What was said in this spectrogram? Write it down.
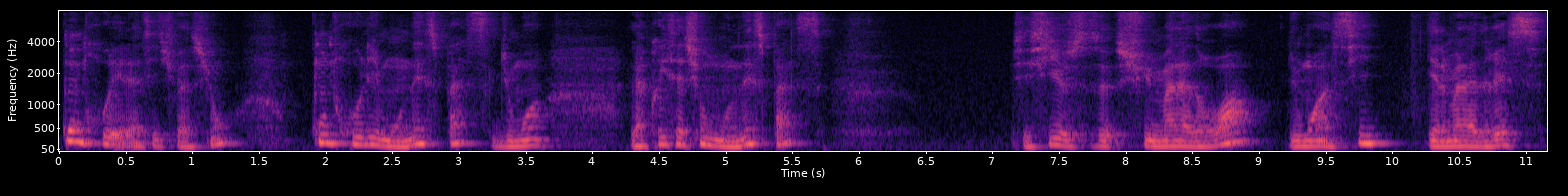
contrôler la situation, contrôler mon espace, du moins l'appréciation de mon espace. Si je suis maladroit, du moins si il y a une maladresse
